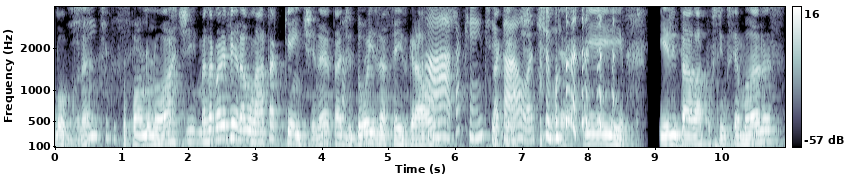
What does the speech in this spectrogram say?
Louco, né? Gente do No céu. Polo Norte, mas agora é verão, lá tá quente, né? Tá de 2 a 6 graus. Ah, tá quente, Tá tá, quente. ótimo. É, e, e ele tá lá por cinco semanas.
